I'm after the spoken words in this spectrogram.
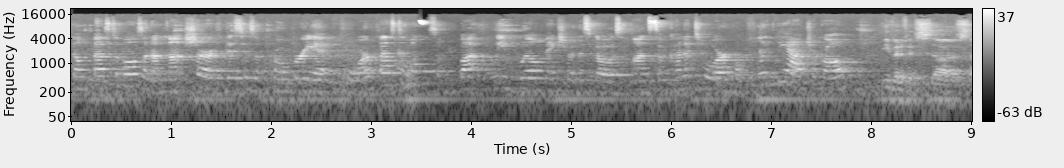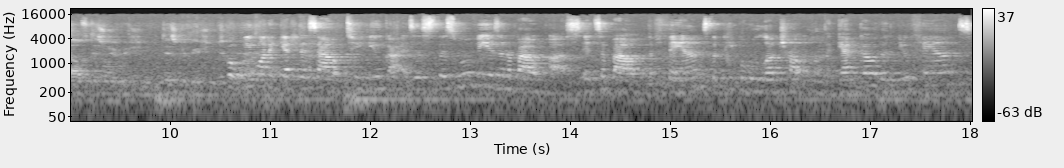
film festivals, and I'm not sure if this is appropriate for festivals, but we will make sure this goes on some kind of tour, hopefully theatrical. even if it's uh, self-distribution, distribution tour. But we want to get this out to you guys. This, this movie isn't about us. It's about the fans, the people who love Charlton from the get-go, the new fans,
